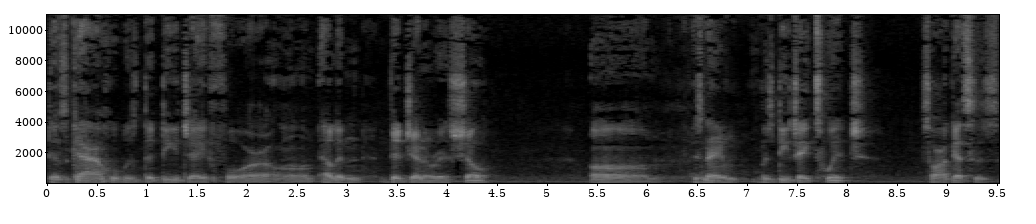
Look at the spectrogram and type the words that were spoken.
this guy who was the DJ for um, Ellen DeGeneres show. Um, his name was DJ Twitch, so I guess his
